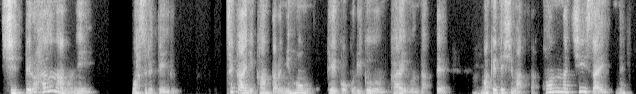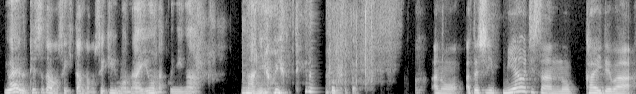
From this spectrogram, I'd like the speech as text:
知ってるはずなのに忘れている。世界に勝ったら日本帝国陸軍海軍だって負けてしまった。こんな小さいね、いわゆる鉄道の石炭だの石油もないような国が何を言ってるのかと。あの私、宮内さんの回では、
